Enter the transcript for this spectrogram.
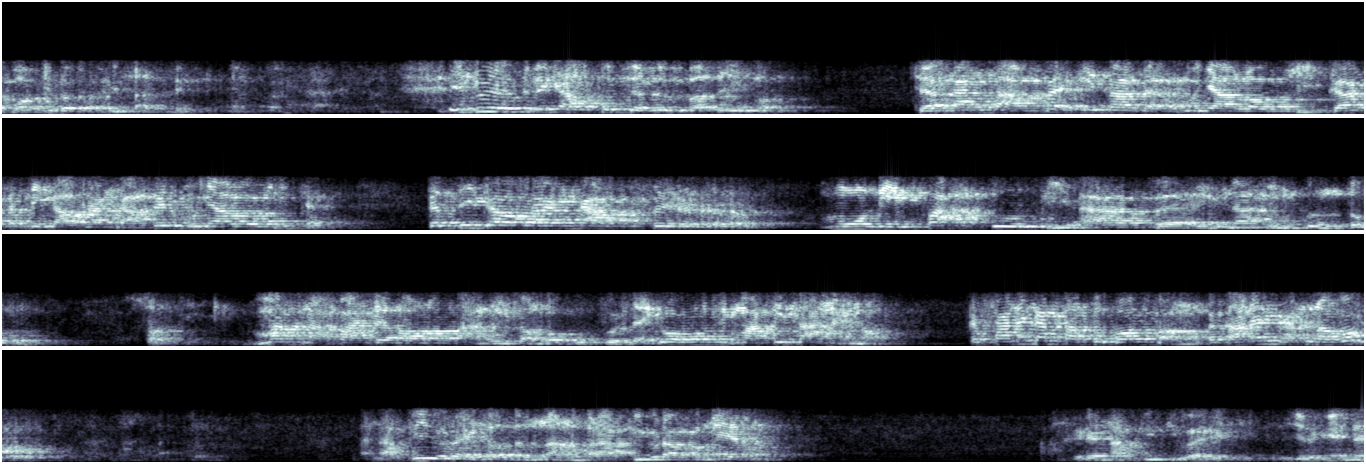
gak bisa. Itu yang sering aku jalur balik kok. Jangan sampai kita tidak punya logika ketika orang kafir punya logika. Ketika orang kafir munifatu bi'abaina in kuntum sotik. Mas nak pada nono tangi sama kubur. Saya orang mati tangi no. Kesannya kan satu kosong. Kesannya kan nopo. Nabi ora itu tenang. Nabi ora pengeran. Akhirnya Nabi diwarisi. Yang ini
